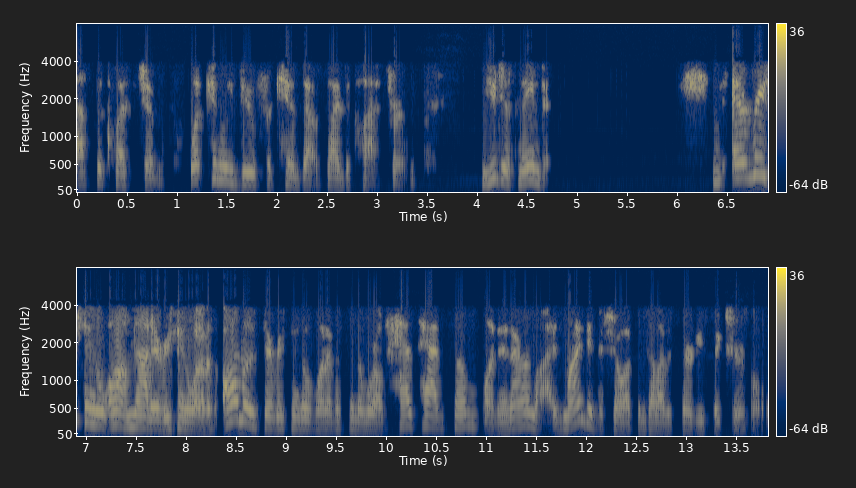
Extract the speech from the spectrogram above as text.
ask the question, what can we do for kids outside the classroom? You just named it. Every single, well, not every single one of us, almost every single one of us in the world has had someone in our lives. Mine didn't show up until I was 36 years old.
